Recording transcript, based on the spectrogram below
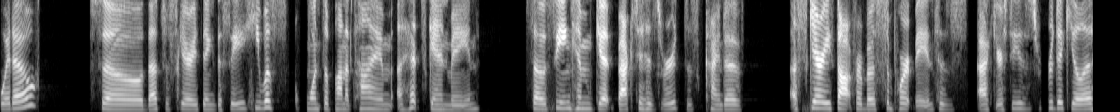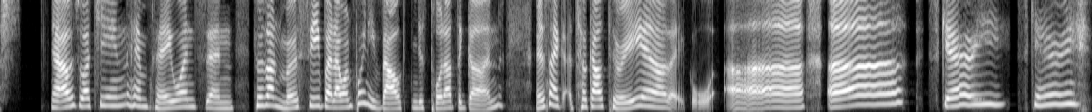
Widow, so that's a scary thing to see. He was once upon a time a hit scan main, so seeing him get back to his roots is kind of a scary thought for most support mains. His accuracy is ridiculous. Yeah, I was watching him play once and he was on Mercy, but at one point he valked and just pulled out the gun. And just like took out three and I was like, uh, uh, scary, scary.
